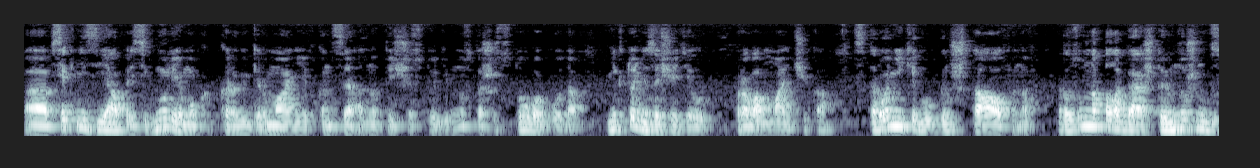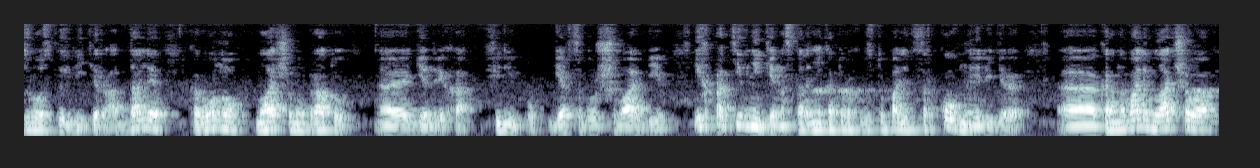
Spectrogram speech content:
э, все князья присягнули ему к королю Германии в конце 1196 года, никто не защитил права мальчика. Сторонники Гугенштауфенов, разумно полагая, что им нужен взрослый лидер, отдали корону младшему брату Э, Генриха Филиппу, герцогу Швабии. Их противники, на стороне которых выступали церковные лидеры, э, короновали младшего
